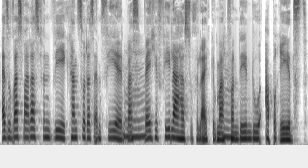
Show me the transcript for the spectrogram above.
Also was war das für ein Weg? Kannst du das empfehlen? Mhm. Was, welche Fehler hast du vielleicht gemacht, mhm. von denen du abrätst?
